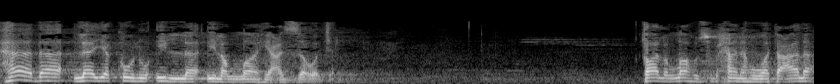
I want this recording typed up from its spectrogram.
هذا لا يكون إلا إلى الله عز وجل. قال الله سبحانه وتعالى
